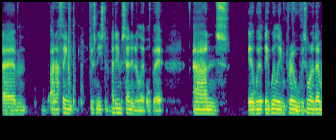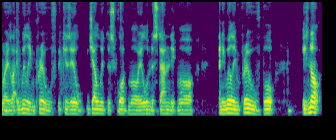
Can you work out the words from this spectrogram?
Um, and I think just needs to bed him in a little bit, and it will it will improve. It's one of them where he's like, it will improve because he'll gel with the squad more, he'll understand it more, and he will improve. But he's not.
